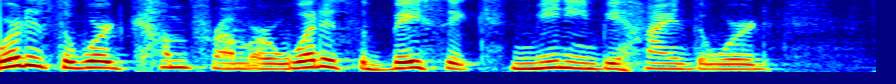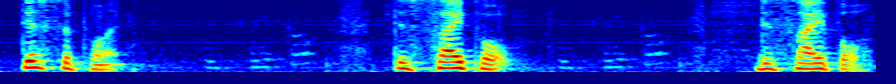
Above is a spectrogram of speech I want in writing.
where does the word come from, or what is the basic meaning behind the word discipline? Disciple. Disciple. Disciple.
